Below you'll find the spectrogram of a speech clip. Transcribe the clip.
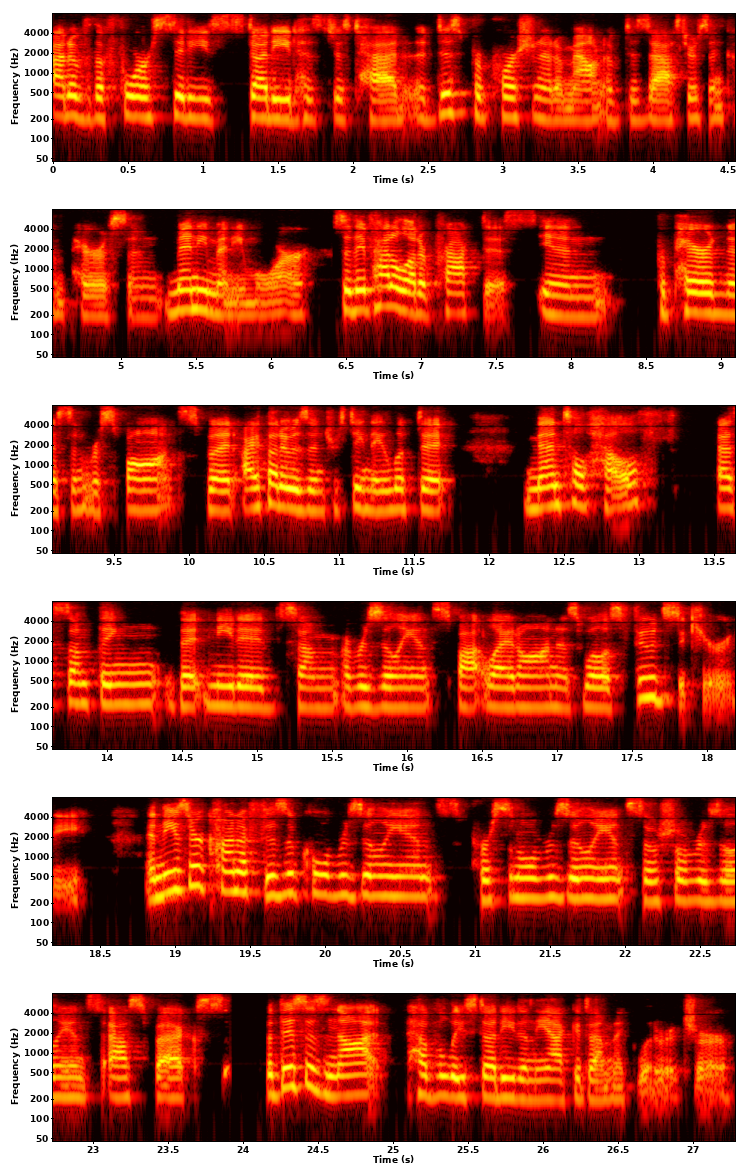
out of the four cities studied has just had a disproportionate amount of disasters in comparison, many, many more. So they've had a lot of practice in preparedness and response. But I thought it was interesting. They looked at mental health as something that needed some a resilient spotlight on, as well as food security. And these are kind of physical resilience, personal resilience, social resilience aspects. But this is not heavily studied in the academic literature.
